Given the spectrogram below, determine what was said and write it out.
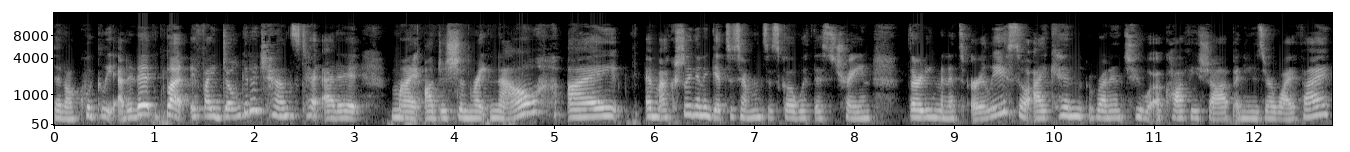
Then I'll quickly edit it. But if I don't get a chance to edit my audition right now, I am actually going to get to San Francisco with this train 30 minutes early so I can run into a coffee shop and use their Wi-Fi.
